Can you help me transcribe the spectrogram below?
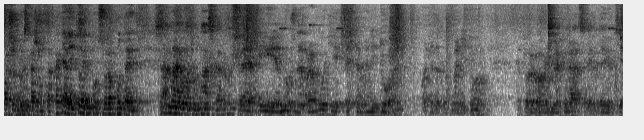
пожилой, скажем так. Хотя и то, и то все работает. Самое вот у нас хорошее и нужное в работе – это монитор. Вот этот вот монитор, который во время операции выдает все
